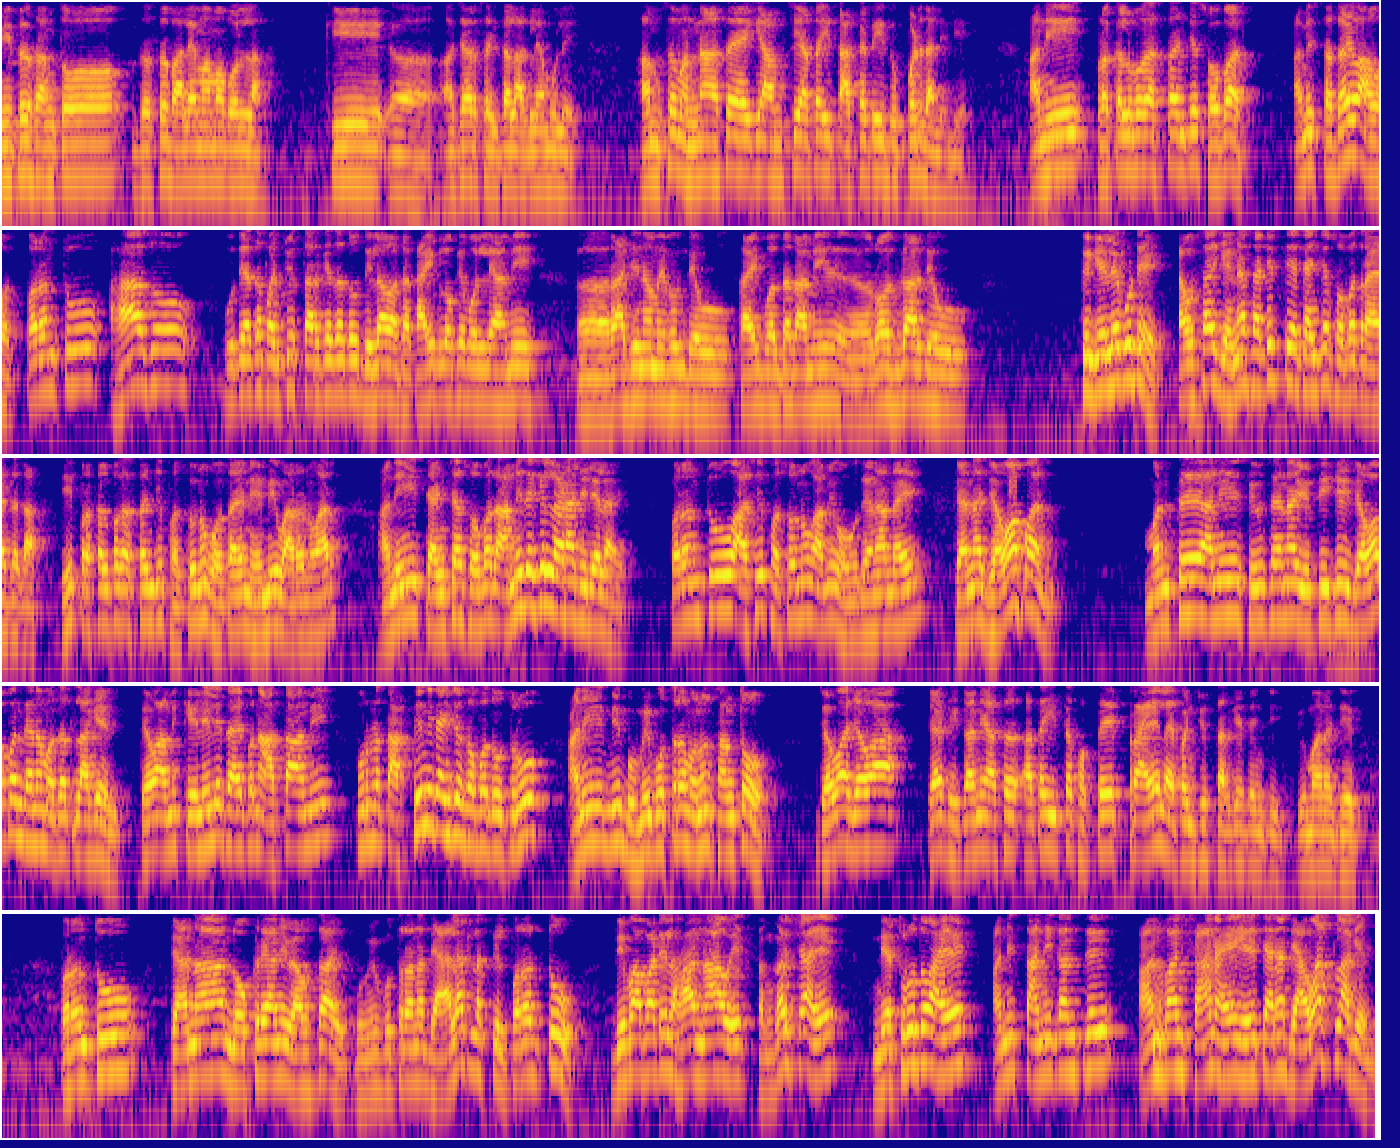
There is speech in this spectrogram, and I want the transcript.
मी तर सांगतो जसं बाल्यामामा बोलला की आचारसंहिता लागल्यामुळे आमचं म्हणणं असं आहे की आमची आता ही ताकद ही दुप्पट झालेली आहे. आणि प्रकल्पग्रस्तांच्या सोबत आम्ही सदैव आहोत परंतु हा जो उद्याचा पंचवीस तारखेचा जो दिला होता काही लोक बोलले आम्ही राजीनामे पण देऊ काही बोलतात आम्ही रोजगार देऊ ते गेले कुठे? व्यवसाय घेण्यासाठीच ते त्यांच्यासोबत राहायचं का? ही प्रकल्पग्रस्तांची फसवणूक होत आहे नेहमी वारंवार. आणि त्यांच्यासोबत आम्ही देखील लढा दिलेला आहे. परंतु अशी फसवणूक आम्ही होऊ देणार नाही. त्यांना जेव्हा पण मनसे आणि शिवसेना युतीची जेव्हा पण त्यांना मदत लागेल तेव्हा आम्ही केलेलीच आहे. पण आता आम्ही पूर्ण ताकदीने त्यांच्यासोबत उतरू आणि मी भूमिपुत्र म्हणून सांगतो जेव्हा जेव्हा त्या ठिकाणी असं आता इथं फक्त एक ट्रायल आहे पंचवीस तारखे त्यांची विमानाची एक. परंतु त्यांना नोकऱ्या आणि व्यवसाय भूमिपुत्रांना द्यायलाच लागतील. परंतु दिबा पाटील हा नाव एक संघर्ष आहे नेतृत्व आहे आणि स्थानिकांचे अनबान शान आहे हे त्यांना द्यावाच लागेल.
